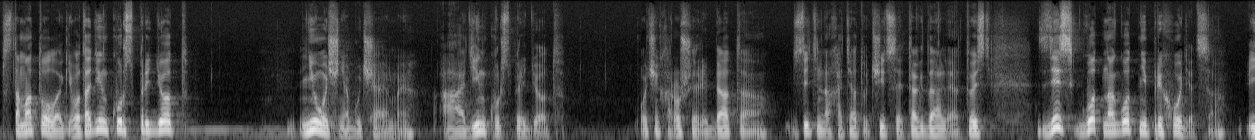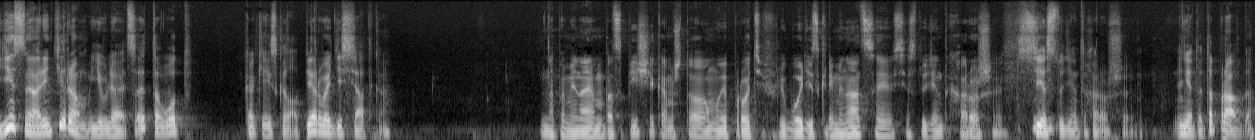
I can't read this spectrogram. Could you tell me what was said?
Стоматологи. Вот один курс придет не очень обучаемые, а один курс придет очень хорошие ребята, действительно хотят учиться и так далее. То есть здесь год на год не приходится. Единственным ориентиром является это вот, как я и сказал, первая десятка – Напоминаем подписчикам, что мы против любой дискриминации, все студенты хорошие. Все студенты хорошие. Нет, это правда.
